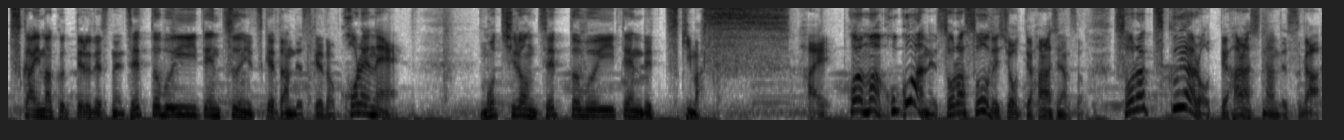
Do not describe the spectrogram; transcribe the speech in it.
使いまくってるですね、ZV-10-2 につけたんですけど、これね、もちろん ZV-10 でつきます。はい。これはまあ、ここはね、そらそうでしょうっていう話なんですよ。そらつくやろって話なんですが、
